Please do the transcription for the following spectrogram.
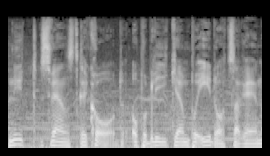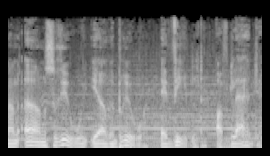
Nytt svenskt rekord och publiken på idrottsarenan Örnsro i Örebro är vild av glädje.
